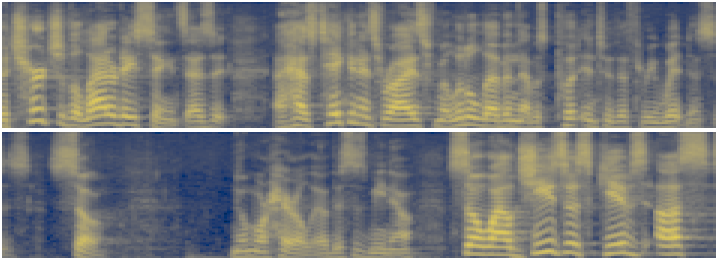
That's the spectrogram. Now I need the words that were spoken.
the church of the latter day saints, as it has taken its rise from a little leaven that was put into the three witnesses. So, no more Harrell This is me now. So while Jesus gives us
